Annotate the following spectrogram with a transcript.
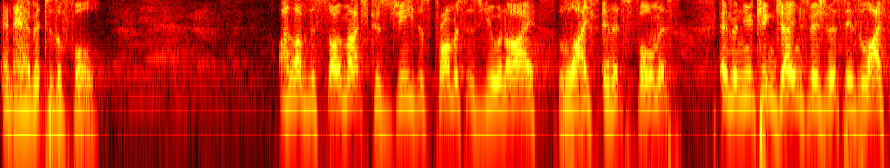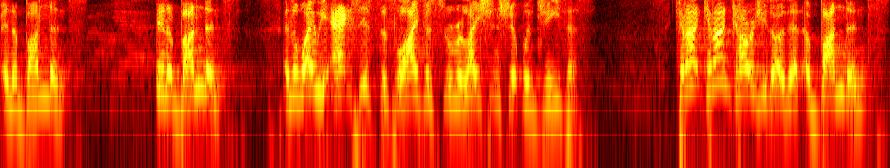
and have it to the full. I love this so much because Jesus promises you and I life in its fullness. In the New King James Version, it says life in abundance. In abundance. And the way we access this life is through relationship with Jesus. Can I, can I encourage you, though, that abundance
